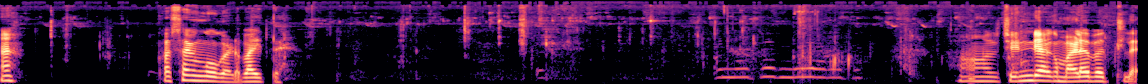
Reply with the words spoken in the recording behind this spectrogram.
ಹಾಂ? ಕಸ ಹಿಂಗೆ ಹೋಗೋಣ ಬಾಯ್ತೆ ಹಾಂ ಚೆಂಡಿಯಾಗ ಮಳೆ ಬತ್ತಲೆ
